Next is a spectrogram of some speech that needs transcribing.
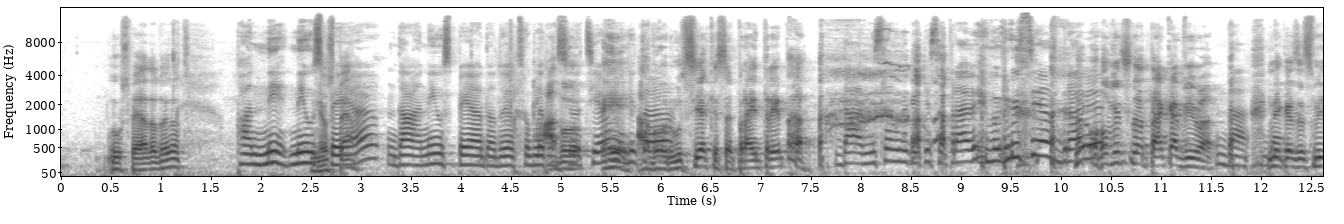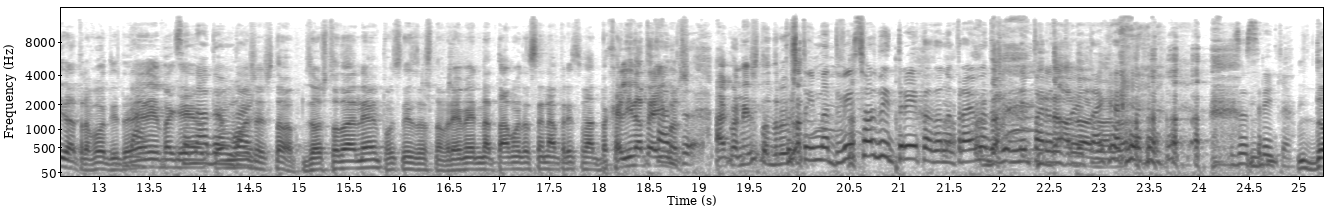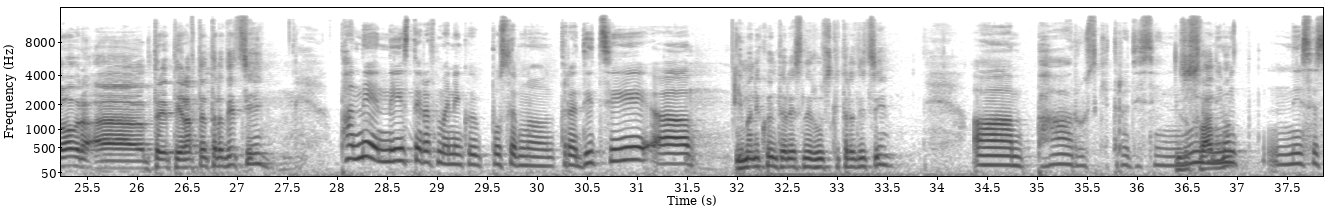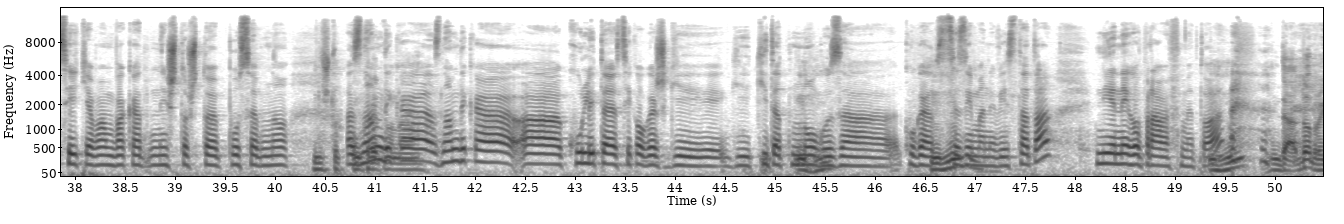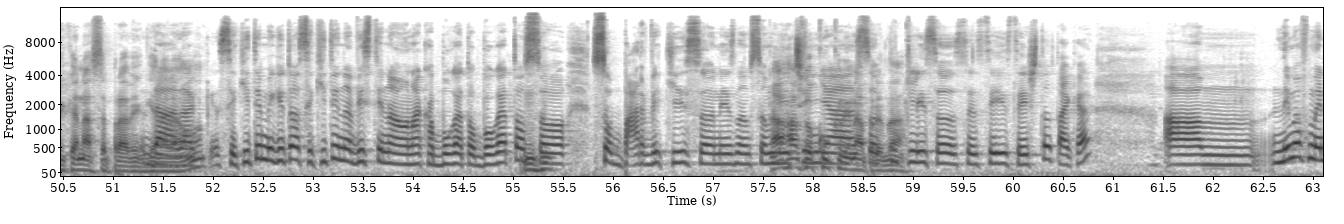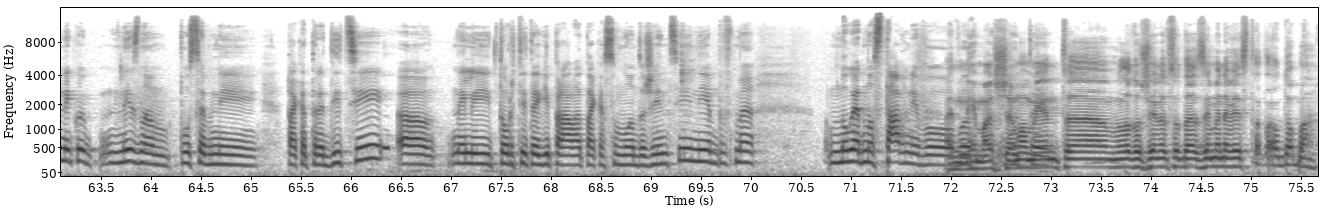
Успеа да дојдат? Па не, не успеа. успеа? Да, не успеа да дојдат со оглед А на ситуација, е, а во Русија ќе се прави трета? Да, мислам дека ќе се прави во Русија, здравје. Обично така бива. Да, Нека се смират работите. Да, е, па ќе да. може, што? Зошто да не? После известно време една таму да се направи свадба. Халината Па, имаш. да. Ако нешто друго. Пошто има две свадби и трета да направиме да, не парен да, број, да, така. За среќа. Добро, а третиравте традиции? Па не, не истеравме некои посебно традиции. А, Има некои интересни руски традиции? а, па, руски традиции. За Не- свадба? Не, ми, не се сеќавам вака нешто што е посебно. Нешто А знам конкретно дека на- знам дека а, кулите секогаш ги ги китат многу за кога се зема невестата. Ние не го правевме тоа. Да, добро, и кај нас се прави Да, генерално. да, се кити, меѓутоа се кити на вистина онака богато богато со со барбеки, со не знам, со млечиња, кукли со да. кукли, со се се и се што така. Ам, немавме некои, не знам, посебни така традиции, а, нели тортите ги прават така со младоженци, ние бевме многу едноставни во, А во немаше во момент а, младоженецот да земе невестата од дома?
